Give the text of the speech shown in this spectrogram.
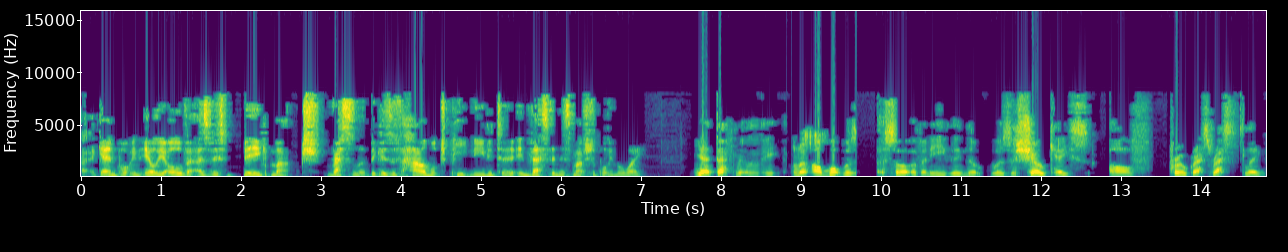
again putting Ilya over as this big match wrestler because of how much Pete needed to invest in this match to put him away. Yeah, definitely. On, on what was a sort of an evening that was a showcase of progress wrestling,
